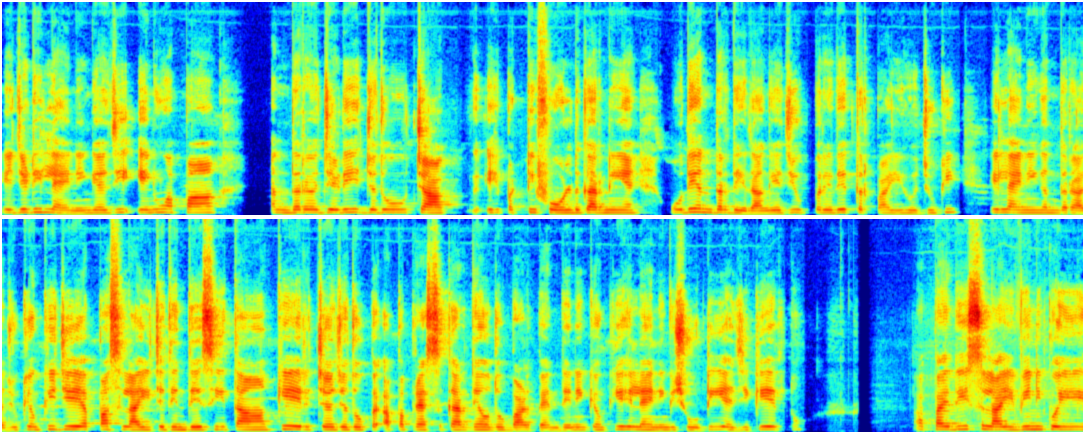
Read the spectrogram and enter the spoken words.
ਇਹ ਜਿਹੜੀ ਲਾਈਨਿੰਗ ਹੈ ਜੀ, ਇਹਨੂੰ ਆਪਾਂ ਅੰਦਰ ਜਿਹੜੀ ਜਦੋਂ ਚਾਕ, ਇਹ ਪੱਟੀ ਫੋਲਡ ਕਰਨੀ ਹੈ, ਉਹਦੇ ਅੰਦਰ ਦੇ ਦਾਂਗੇ ਜੀ, ਉੱਪਰ ਇਹਦੇ ਤਰਪਾਈ ਹੋ ਜੂਗੀ, ਇਹ ਲਾਈਨਿੰਗ ਅੰਦਰ ਆ ਜੂ। ਕਿਉਂਕਿ ਜੇ ਆਪਾਂ ਸਿਲਾਈ 'ਚ ਦਿੰਦੇ ਸੀ ਤਾਂ ਘੇਰ 'ਚ ਜਦੋਂ ਪ- ਆਪਾਂ ਪ੍ਰੈਸ ਕਰਦੇ ਹਾਂ, ਉਦੋਂ ਵਲ ਪੈਂਦੇ ਨੇ, ਕਿਉਂਕਿ ਇਹ ਲਾਈਨਿੰਗ ਛੋਟੀ ਹੈ ਜੀ ਘੇਰ ਤੋਂ। ਆਪਾਂ ਇਹਦੀ ਸਿਲਾਈ ਵੀ ਨਹੀਂ ਕੋਈ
